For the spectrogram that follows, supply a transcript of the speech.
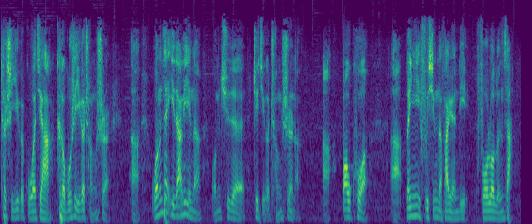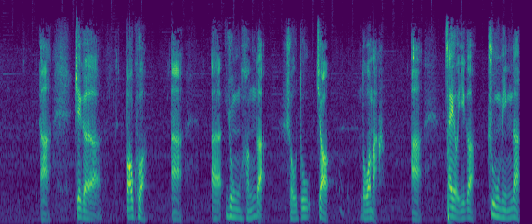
它是一个国家，可不是一个城市啊。我们在意大利呢，我们去的这几个城市呢，啊，包括啊文艺复兴的发源地佛罗伦萨，啊，这个包括啊呃永恒的首都叫罗马，啊。再有一个著名的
